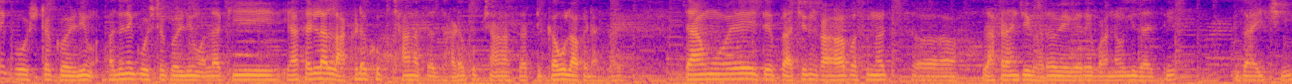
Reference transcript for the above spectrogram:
एक गोष्ट कळली अजून एक गोष्ट कळली मला की ह्या साईडला लाकडं खूप छान असतात झाडं खूप छान असतात टिकाऊ लाकडं असतात. त्यामुळे इथे प्राचीन काळापासूनच लाकडांची घरं वगैरे बनवली जाती जायची.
